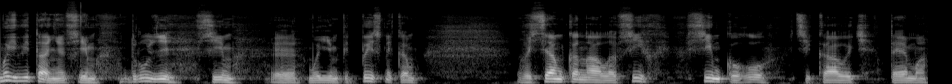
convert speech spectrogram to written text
Мої вітання всім друзі, всім е, моїм підписникам, гостям каналу, всіх, всім, кого цікавить тема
